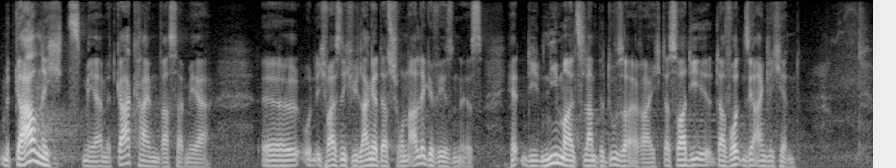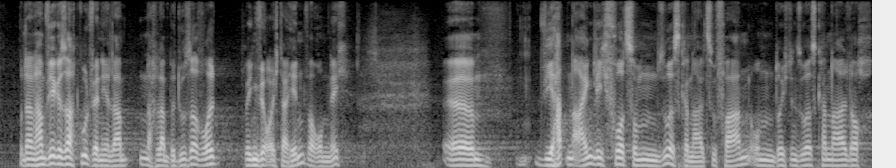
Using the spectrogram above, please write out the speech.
mit gar nichts mehr, mit gar keinem Wasser mehr, und ich weiß nicht, wie lange das schon alle gewesen ist, hätten die niemals Lampedusa erreicht. Das war die, da wollten sie eigentlich hin. Und dann haben wir gesagt, gut, wenn ihr nach Lampedusa wollt, bringen wir euch dahin, warum nicht? Ähm, wir hatten eigentlich vor, zum Suezkanal zu fahren, um durch den Suezkanal doch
